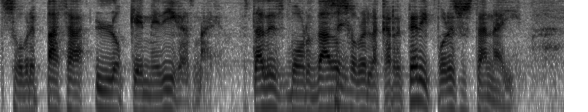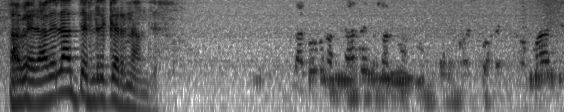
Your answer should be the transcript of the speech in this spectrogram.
sobrepasa lo que me digas, Mario. Está desbordado Sí. sobre la carretera y por eso están ahí. A ver, adelante Enrique Hernández. Buenas tardes, los es correcto, más de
